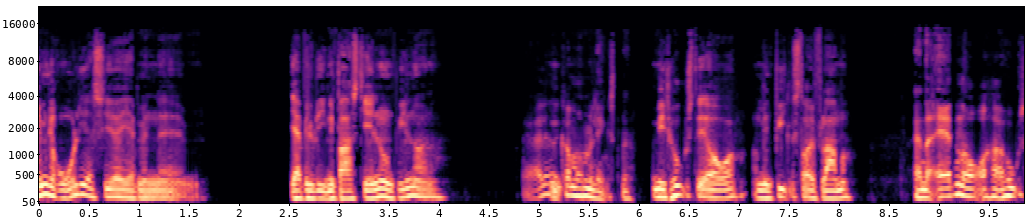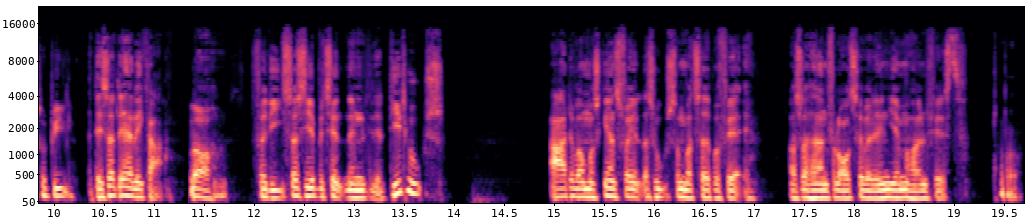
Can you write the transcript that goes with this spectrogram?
rimelig rolig og siger, jamen, øh, jeg vil egentlig bare stjæle nogle bilnøgler. Ærlighed kommer ham længst med. Mit hus derovre, og min bil står i flammer. Han er 18 år og har hus og bil. Det er så det, han ikke har. Nå, Fordi så siger betjenten nemlig, at dit hus, ah, det var måske hans forældres hus, som var taget på ferie. Og så havde han fået lov til at være inde hjemme og holde en fest. Nå.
